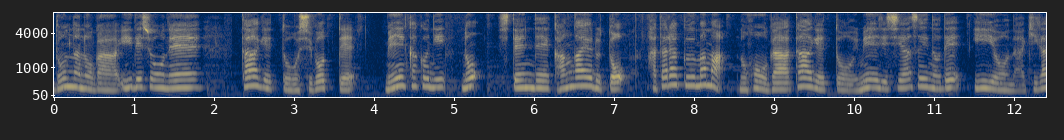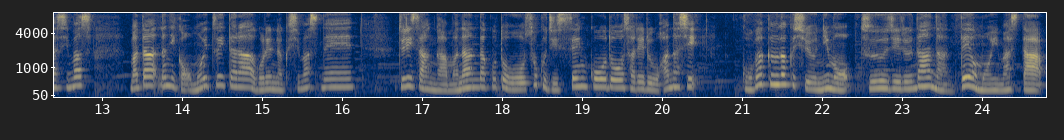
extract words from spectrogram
どんなのがいいでしょうね。ターゲットを絞って明確にの視点で考えると働くママの方がターゲットをイメージしやすいのでいいような気がします。また何か思いついたらご連絡しますね。樹里さんが学んだことを即実践行動されるお話、語学学習にも通じるななんて思いました。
